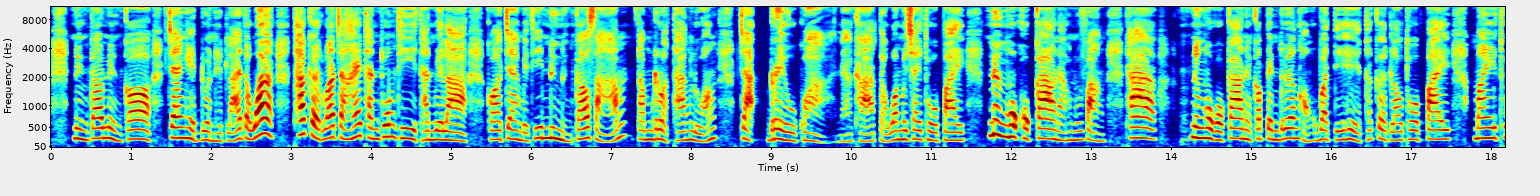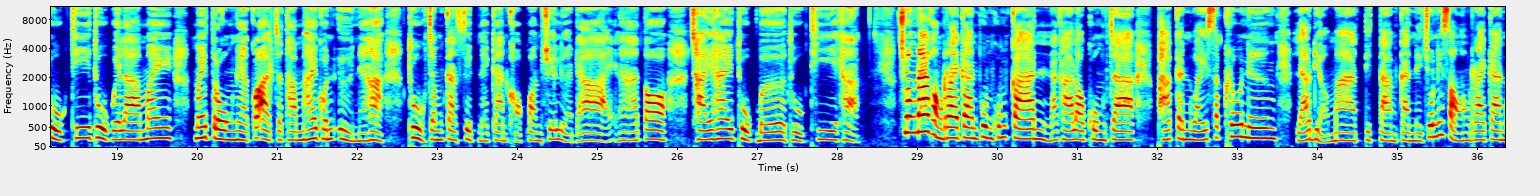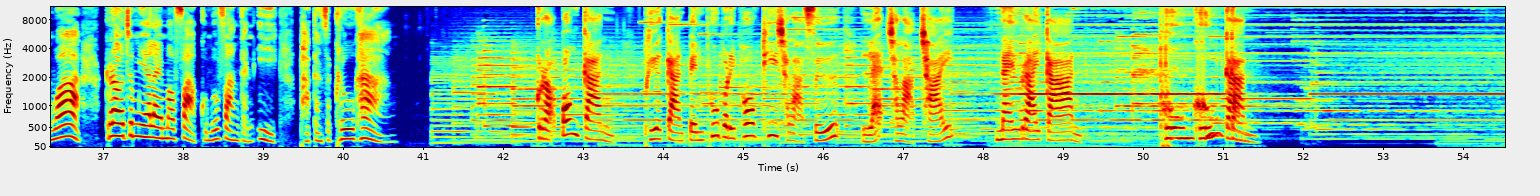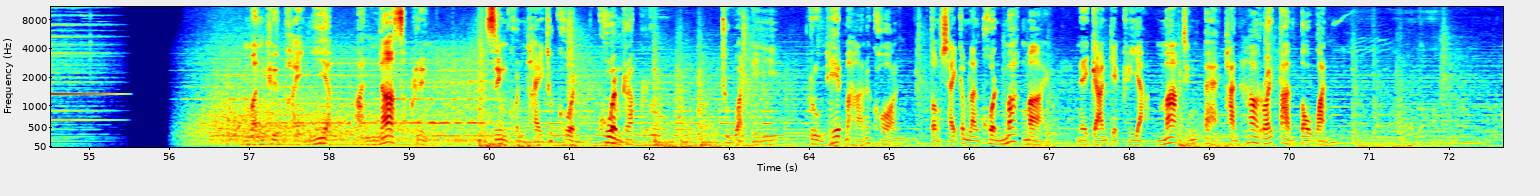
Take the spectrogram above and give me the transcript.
191 ก็แจ้งเหตุด่วนเหตุร้าย แต่ว่าถ้าเกิดว่าจะให้ทันท่วงทีทันเวลาก็แจ้งไปที่ 1193 ตำรวจทางหลวงจะเร็วกว่านะคะ แต่ว่าไม่ใช่โทรไป 1669 นะคุณผู้ฟัง ถ้า 1669เนี่ยก็เป็นเรื่องของอุบัติเหตุ ถ้าเกิดเราโทรไปไม่ถูกที่ถูกเวลาไม่ไม่ตรงเนี่ยก็อาจจะทำให้คนอื่นเนี่ยค่ะถูกจำกัดสิทธิ์ในการขอความช่วยเหลือได้นะคะต้อใช้ให้ถูกเบอร์ถูกที่ค่ะช่วงแรกของรายการภูมิคุ้มกันนะคะ เราคงจะพักกันไว้สักครู่หนึ่งแล้วเดี๋ยวมาติดตามกันในช่วงที่ 2 ของรายการว่า เราจะมีอะไรมาฝากคุณผู้ฟังกันอีก พักกันสักครู่ค่ะ เกราะป้องกัน เพื่อการเป็นผู้บริโภคที่ฉลาดซื้อ และฉลาดใช้ ในรายการ ภูมิคุ้มกัน มันคือภัยเงียบอันน่าสะพรึง ซึ่งคนไทยทุกคนควรรับรู้ ทุกวันนี้กรุงเทพมหานครต้องใช้กำลังคนมากมายในการเก็บขยะมากถึง 8,500 ตันต่อวัน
